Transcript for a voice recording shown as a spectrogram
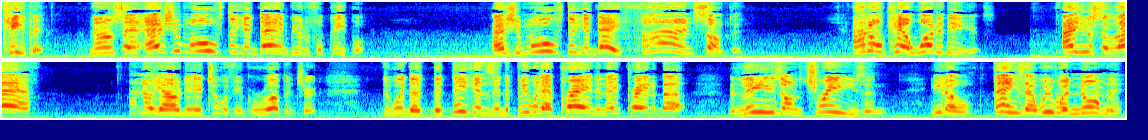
Keep it. You know what I'm saying? As you move through your day, beautiful people, as you move through your day, find something. I don't care what it is. I used to laugh. I know y'all did too if you grew up in church. With the, the deacons and the people that prayed and they prayed about the leaves on the trees and, you know, things that we wouldn't normally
